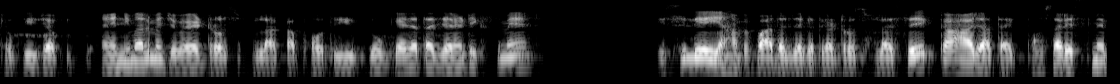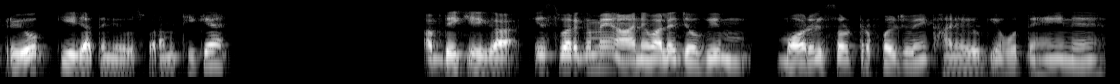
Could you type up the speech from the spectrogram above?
क्योंकि जब एनिमल में जो है ड्रोसोफिला का बहुत ही उपयोग किया जाता है जेनेटिक्स में, इसलिए यहाँ पे पादप जगत का ड्रोसोफिला इसे कहा जाता है। बहुत सारे इसमें प्रयोग किए जाते हैं न्यूरोस्फोरा में, ठीक है? अब देखिएगा, इस वर्ग में आने वाले जो भी मॉरल्स और ट्रफल जो हैं, खाने योग्य होते हैं, इन्हें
